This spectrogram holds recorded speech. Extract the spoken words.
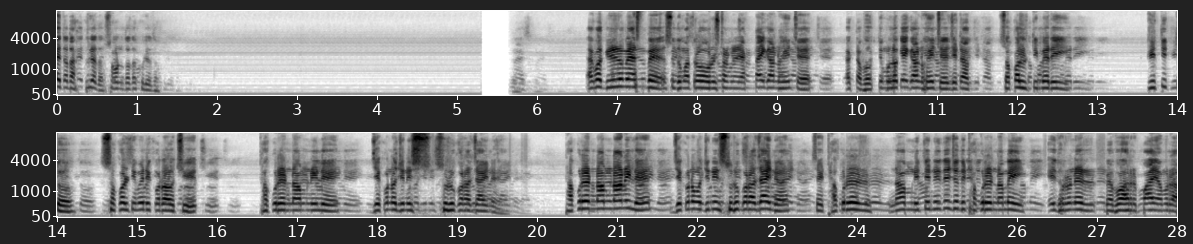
এই দাদা, খুলে দাও। সাউন্ড দাদা, খুলে দাও। একবার গৃহরুমে আসবে, শুধুমাত্র অনুষ্ঠানের একটাই গান হয়েছে, একটা ভক্তিমূলকই গান হয়েছে যেটা সকল টিমেরই কৃতিত্ব, সকল টিমেরই করা উচিত। ঠাকুরের নাম নিলে যে কোনো জিনিস শুরু করা যায় না। ঠাকুরের নাম না নিলে যে কোনো জিনিস শুরু করা যায় না। সেই ঠাকুরের নাম নিতে নিতে যদি ঠাকুরের নামেই এই ধরনের ব্যবহার পাই আমরা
